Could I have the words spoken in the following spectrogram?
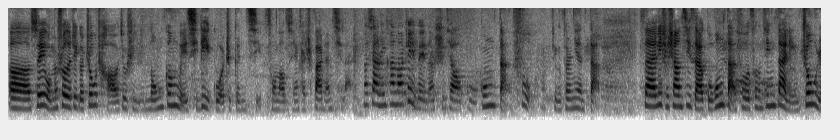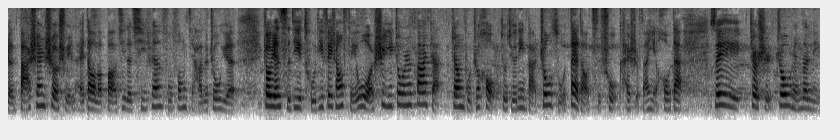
呃，所以我们说的这个周朝就是以农耕为其立国之根基，从老祖先开始发展起来。那像您看到这位呢，是叫古公胆父，这个字儿念胆。在历史上记载，古公胆父曾经带领周人跋山涉水，来到了宝鸡的岐山扶风夹的周原。周原此地土地非常肥沃，适宜周人发展。占卜之后，就决定把周族带到此处，开始繁衍后代。所以，这是周人的领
